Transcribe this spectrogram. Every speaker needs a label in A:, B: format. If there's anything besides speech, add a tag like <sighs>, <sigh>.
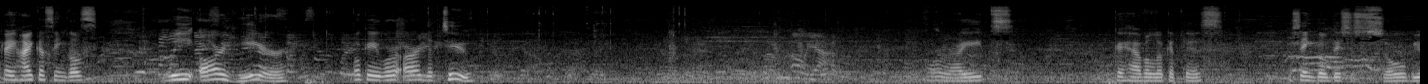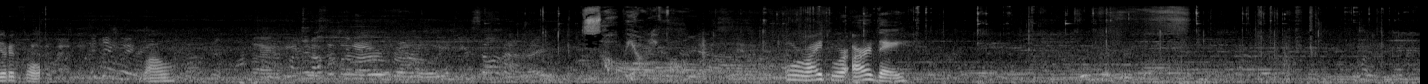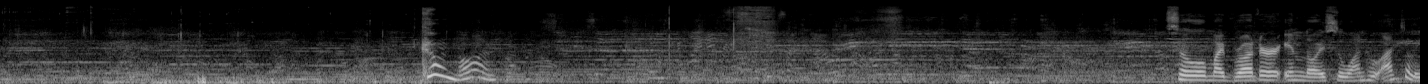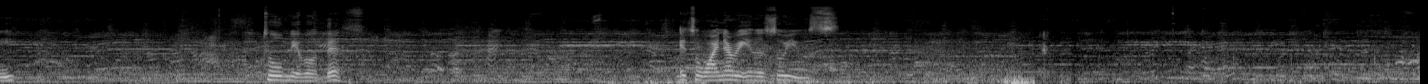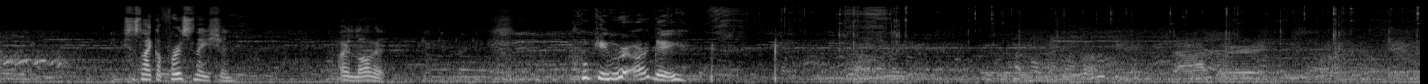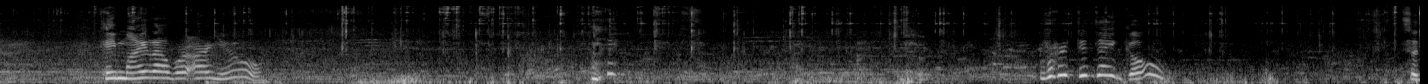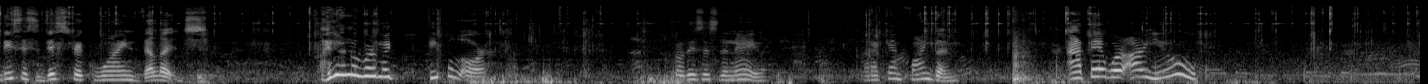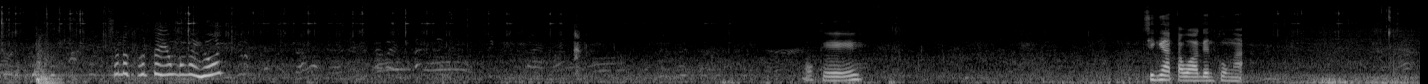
A: Okay, hi ka-singles. We are here. Okay, where are the two? Alright. Okay, have a look at this. Single, this is so beautiful. Wow. So beautiful. Alright, where are they? Come on. So my brother-in-law is the one who actually told me about this. It's a winery in the Osoyoos. It's just like a First Nation. I love it. <laughs> Okay, where are they? Hey Myra, where are you? <laughs> where did they go? So this is District Wine Village. I don't know where my people are. So this is the name. But I can't find them. Ate, where are you? Saan nagpunta yung mga yun? Okay. Sige nga, tawagan ko nga.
